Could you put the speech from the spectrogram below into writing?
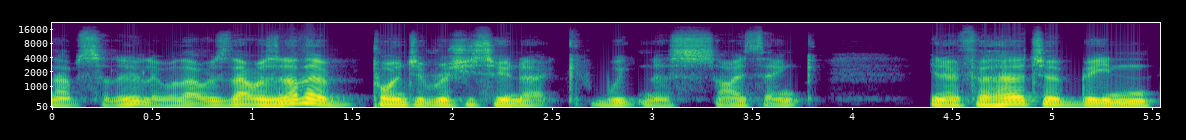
Absolutely. Well, that was that was another point of Rishi Sunak weakness, I think. You know, for her to have been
